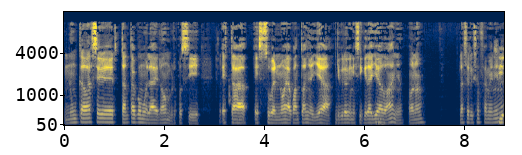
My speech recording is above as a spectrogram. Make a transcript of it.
nunca va a ser tanta como la del hombre. Pues si esta es súper nueva, ¿cuántos años lleva? Yo creo que ni siquiera lleva dos años, ¿o no? La selección femenina.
